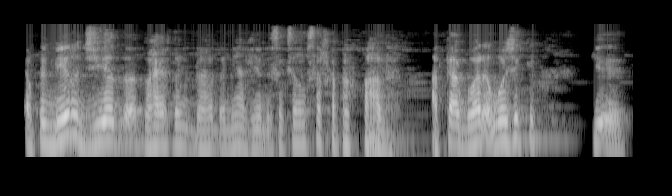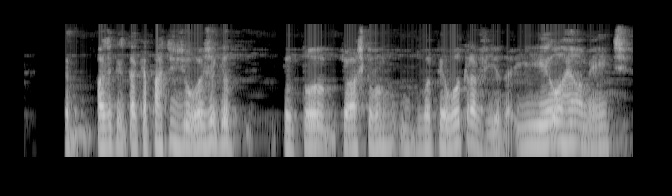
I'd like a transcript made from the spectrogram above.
é o primeiro dia do, do resto da, da, minha vida. Isso que você não precisa ficar preocupado. Até agora, hoje é que, que pode acreditar que a partir de hoje é que eu, eu, tô, que eu acho que eu vou, vou ter outra vida. E eu realmente,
